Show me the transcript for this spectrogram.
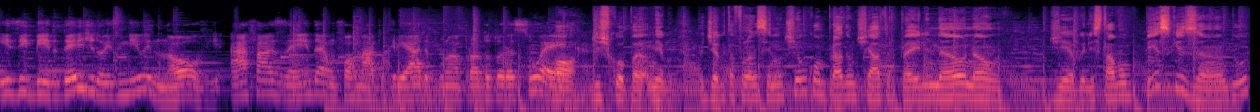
Exibido desde 2009, A Fazenda é um formato criado por uma produtora sueca. Ó, desculpa, amigo. O Diego tá falando assim, não tinham comprado um teatro pra ele. Não, não. Diego, eles estavam pesquisando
